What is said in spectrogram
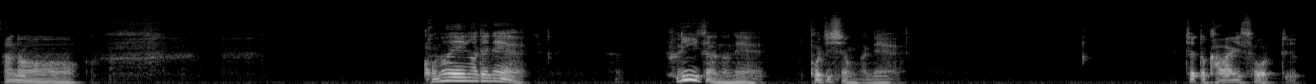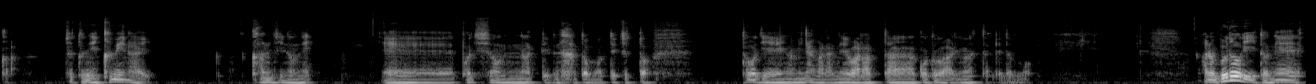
あのー、この映画でね、フリーザーのね、ポジションがね、ちょっとかわいそうっていうか、ちょっと憎めない感じのね、えー、ポジションになってるなと思って、ちょっと当時映画見ながらね、笑ったことはありましたけども。あの、ブロリーとね、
